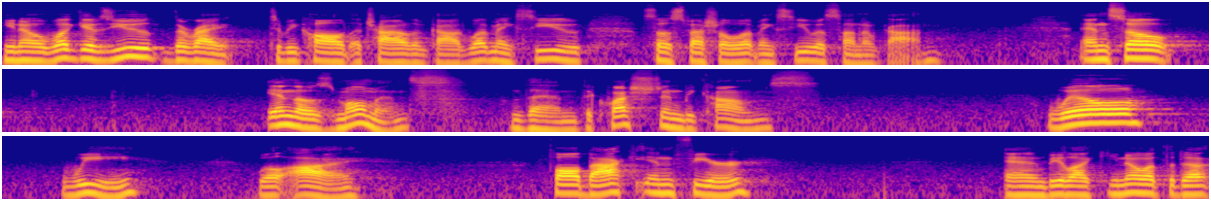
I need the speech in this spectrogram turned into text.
you know, what gives you the right to be called a child of God? What makes you so special? What makes you a son of God? And so, in those moments, then the question becomes Will we, will I, fall back in fear and be like, you know what, the de-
